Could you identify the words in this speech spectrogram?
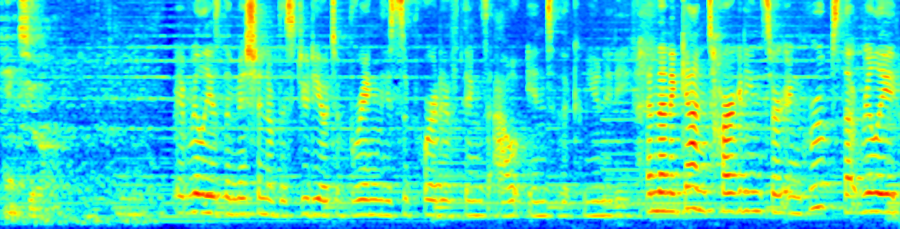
Thanks, you all. It really is the mission of the studio to bring these supportive things out into the community. And then again, targeting certain groups that really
